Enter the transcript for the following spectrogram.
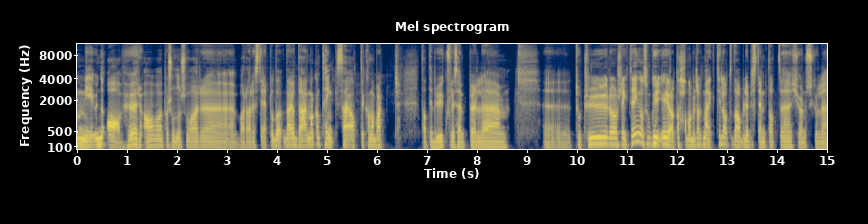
med under avhør av personer som var, uh, var arrestert. Og da, det er jo der man kan tenke seg at det kan ha vært tatt i bruk f.eks. Uh, eh, tortur og slike ting, og som gjør at han har blitt lagt merke til, og at det da ble bestemt at eh, Kjørn skulle,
